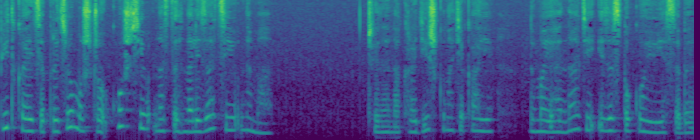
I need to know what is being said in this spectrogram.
бідкається при цьому, що коштів на сигналізацію нема. Чи не на крадіжку натякає, думає Геннадій і заспокоює себе.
